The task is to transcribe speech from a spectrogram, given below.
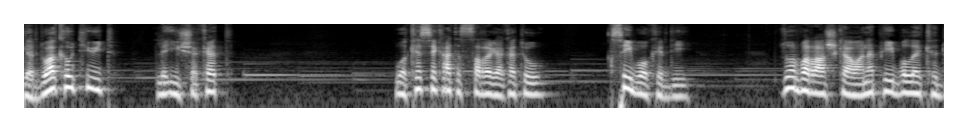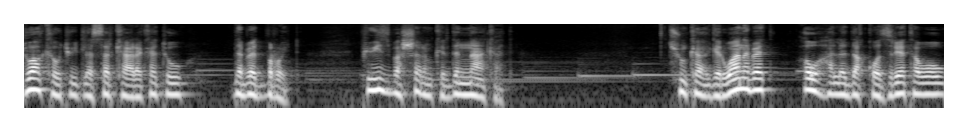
گەر دواکەوتویت لە ئیشەکەت و کەسێک هاتە سەر ڕێگاکەت و قسەی بۆ کردی زۆر بە ڕاشکاوانە پێی بڵێ کە دوا کەوتویت لەسەر کارەکەت و دەبێت بڕۆیت پێویست بە شەرمکردن ناکات چونکە گەروانە بێت ئەو هەلە دەقۆزرێتەوە و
